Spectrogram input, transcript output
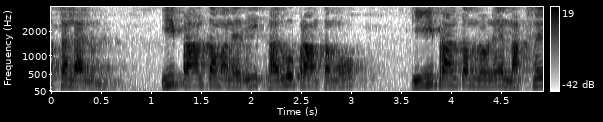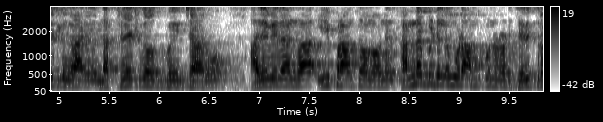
అసైన్ ల్యాండ్లు ఉన్నాయి. ఈ ప్రాంతం అనేది కరువు ప్రాంతము. ఈ ప్రాంతంలోనే నక్సలైట్లు కానీ నక్సలైట్లుగా ఉద్భవించారు. అదేవిధంగా ఈ ప్రాంతంలోనే కన్నబిడ్డలను కూడా అమ్ముకున్నటువంటి చరిత్ర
